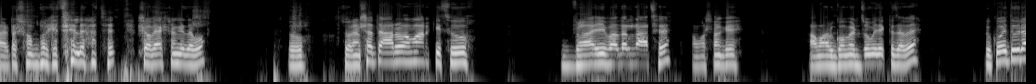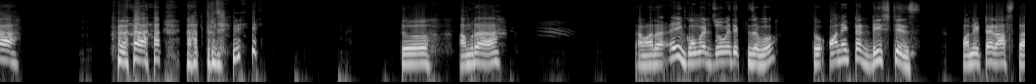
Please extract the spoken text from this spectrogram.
আর একটা সম্পর্কে ছেলে আছে, সব একসঙ্গে যাব। তো চলেন, সাথে আরও আমার কিছু ভাই বাদাররা আছে। আমার সঙ্গে আমার গমের জমি দেখতে যাবে। তো কই তুইরা? হাত? তো আমরা আমরা এই গমের জমি দেখতে যাব। তো অনেকটা ডিস্টেন্স অনেকটা রাস্তা,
